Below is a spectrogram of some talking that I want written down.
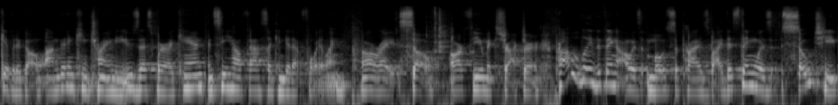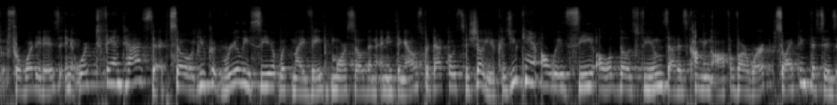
give it a go. I'm gonna keep trying to use this where I can and see how fast I can get at foiling. All right, so our fume extractor. Probably the thing I was most surprised by. This thing was so cheap for what it is and it worked fantastic. So you could really see it with my vape more so than anything else, but that goes to show you because you can't always see all of those fumes that is coming off of our work. So I think this is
